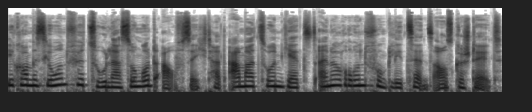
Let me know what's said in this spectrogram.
Die Kommission für Zulassung und Aufsicht hat Amazon jetzt eine Rundfunklizenz ausgestellt.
